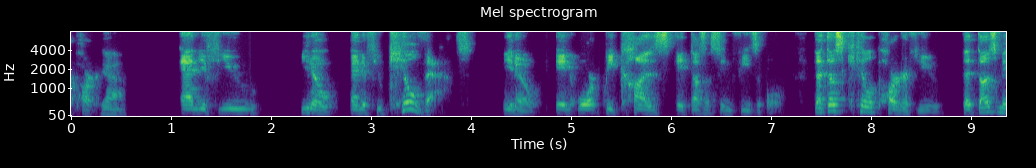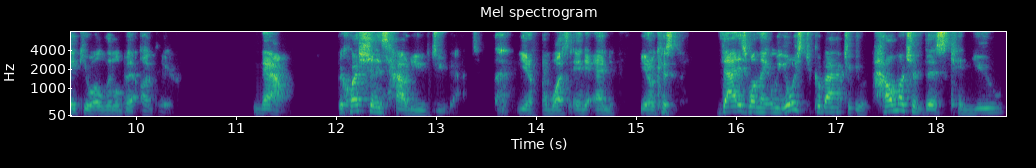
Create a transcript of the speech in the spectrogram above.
a part of yeah. you. And if you you know, and if you kill that, you know, in or because it doesn't seem feasible, that does kill a part of you. That does make you a little bit uglier. Now, the question is, how do you do that? You know, what's and and you know, because that is one thing we always go back to: how much of this can you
